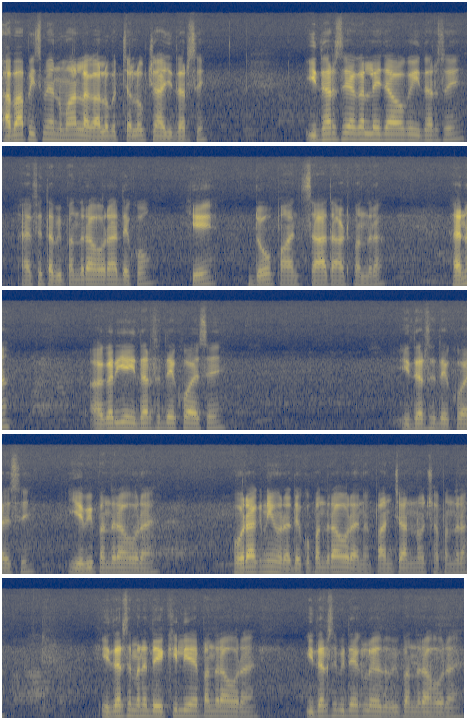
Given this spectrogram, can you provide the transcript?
अब आप इसमें अनुमान लगा लो, बच्चा लोग, चाहे इधर से। इधर से अगर ले जाओगे, इधर से, ऐसे तभी पंद्रह हो रहा है। देखो, ये दो, पाँच, सात, आठ, पंद्रह, है ना? अगर ये इधर से देखो ऐसे, इधर से देखो ऐसे, ये भी पंद्रह हो रहा है। हो रहा कि नहीं हो रहा? देखो, पंद्रह हो रहा है ना? पाँच, चार, नौ छः पंद्रह। इधर से मैंने देख ही लिया है पंद्रह हो रहा है। इधर से भी देख लो ये तो भी पंद्रह हो रहा है।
